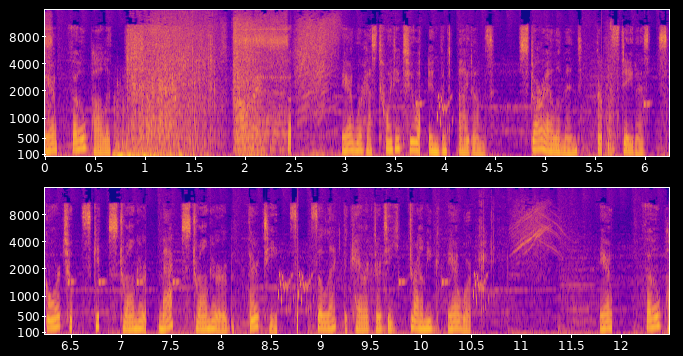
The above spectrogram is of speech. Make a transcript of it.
Air. Faux poli. Airware has 22 invent items. Star element, status, scorch, skip, stronger, max, strong herb, 13. S- select the character to Dramig Airware. Air, faux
